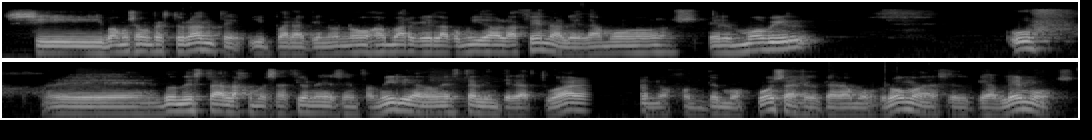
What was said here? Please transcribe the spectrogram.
Si vamos a un restaurante y para que no nos amargue la comida o la cena le damos el móvil, uff, eh, ¿dónde están las conversaciones en familia? ¿Dónde está el interactuar? Nos contemos cosas, el que hagamos bromas, el que hablemos.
